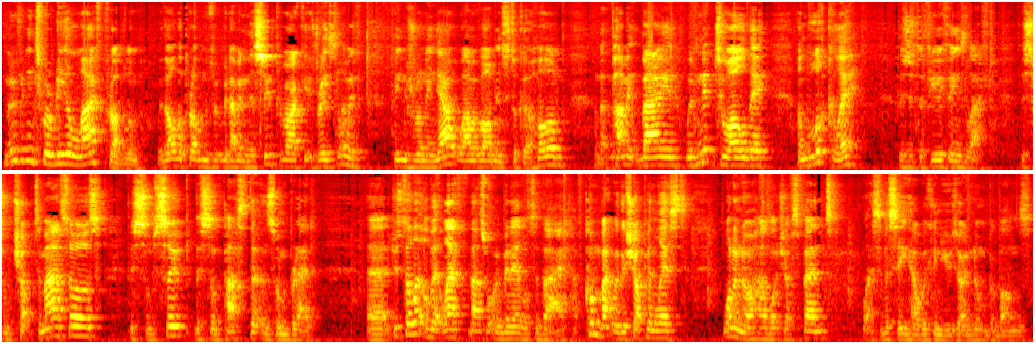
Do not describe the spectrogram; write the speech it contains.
Moving into a real life problem, with all the problems we've been having in the supermarkets recently, with things running out while we've all been stuck at home, and the panic buying, we've nipped to Aldi, and luckily, there's just a few things left. There's some chopped tomatoes, there's some soup, there's some pasta and some bread. Uh, just a little bit left, that's what we've been able to buy. I've come back with a shopping list, want to know how much I've spent, let's have a see how we can use our number bonds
